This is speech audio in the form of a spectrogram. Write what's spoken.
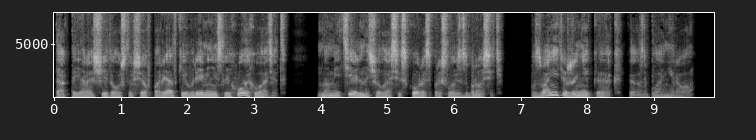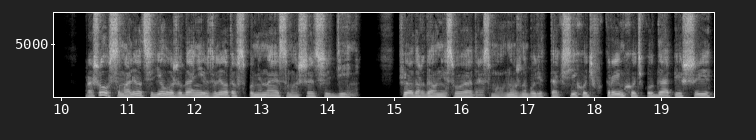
Так-то я рассчитывал, что все в порядке и времени с лихвой хватит. Но метель началась, и скорость пришлось сбросить. Позвонить уже никак, как запланировал. Прошел в самолет, сидел в ожидании взлета, вспоминая сумасшедший день. Федор дал мне свой адрес, мол, нужно будет такси хоть в Крым, хоть куда, пиши,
